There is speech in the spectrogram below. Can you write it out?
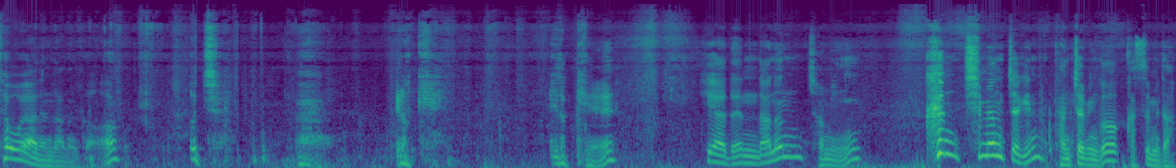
세워야 된다는 거. 으차. 이렇게 이렇게 해야 된다는 점이 큰 치명적인 단점인 것 같습니다.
